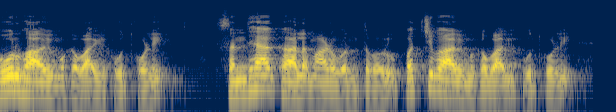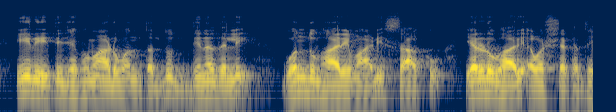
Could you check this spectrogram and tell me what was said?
ಪೂರ್ವಾಭಿಮುಖವಾಗಿ ಕೂತ್ಕೊಳ್ಳಿ, ಸಂಧ್ಯಾಕಾಲ ಮಾಡುವಂಥವರು ಪಶ್ಚಿಮಾಭಿಮುಖವಾಗಿ ಕೂತ್ಕೊಳ್ಳಿ, ಈ ರೀತಿ ಜಪ ಮಾಡುವಂಥದ್ದು ದಿನದಲ್ಲಿ ಒಂದು ಬಾರಿ ಮಾಡಿ ಸಾಕು, ಎರಡು ಬಾರಿ ಅವಶ್ಯಕತೆ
